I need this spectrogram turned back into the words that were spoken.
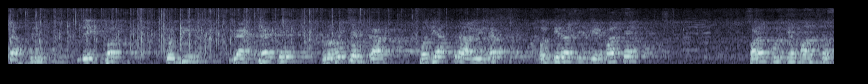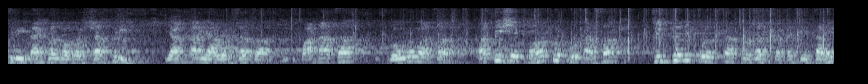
शास्त्री लेखक कवी व्याख्याते प्रवचनकार पदयात्रा आयोजक मंदिराचे निर्माते परमपूज्य महंत श्री नायमल बाबा शास्त्री यांना या वर्षाचा मानाचा गौरवाचा अतिशय महत्त्वपूर्ण असा चिंतनी पुरस्कार प्रदान करण्यात येत आहे.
